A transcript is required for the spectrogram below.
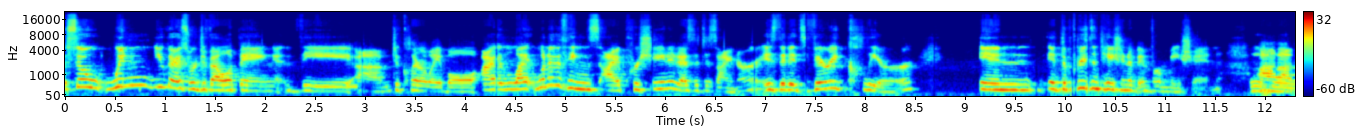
So when you guys were developing the um, declare label, I like one of the things I appreciated as a designer is that it's very clear in, in the presentation of information. Mm-hmm. Um,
